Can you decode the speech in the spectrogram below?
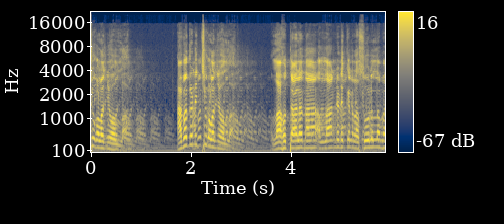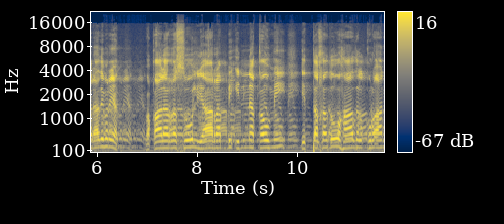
അവഗണിച്ചു കളഞ്ഞു അല്ല അവഗണിച്ചു കളഞ്ഞു അല്ല അള്ളാഹു താല അള്ളാന്റെ അടുക്കൽ റസൂലുള്ള പരാതി പറയാം وقال الرسول يا رب إن قومي اتخذوا هذا القرآن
